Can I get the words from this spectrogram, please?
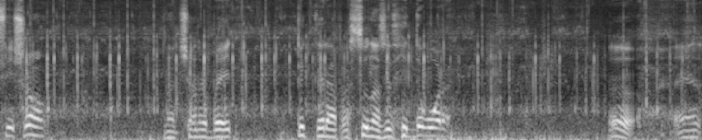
Fish on. Not chatterbait. Picked it up as soon as it hit the water. Oh, and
